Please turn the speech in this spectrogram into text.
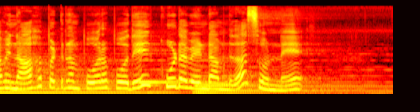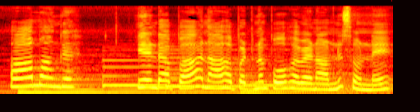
அவன் நாகப்பட்டினம் போற போதே கூட வேண்டாம்னு தான் சொன்னேன். ஆமாங்க ஏண்டாப்பா நாகப்பட்டினம் போக வேணாம்னு சொன்னேன்.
